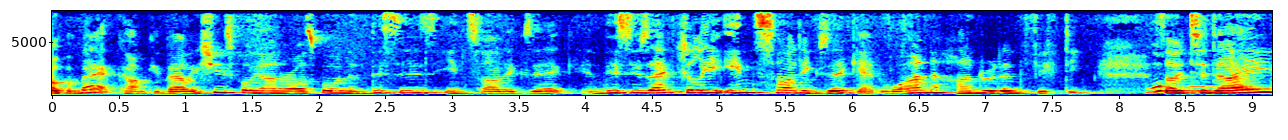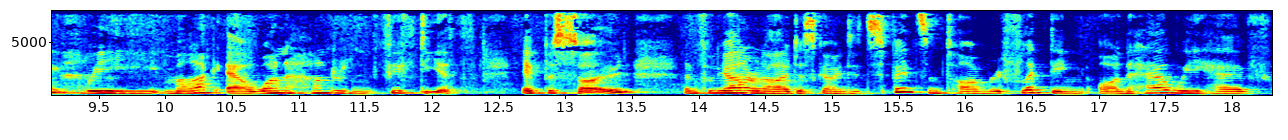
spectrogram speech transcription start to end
Welcome back, I'm Kim Bailey. She's Fuliana Osborne, and this is Inside Exec, and this is actually Inside Exec at 150. So today we mark our 150th episode, and Fuliana and I are just going to spend some time reflecting on how we have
